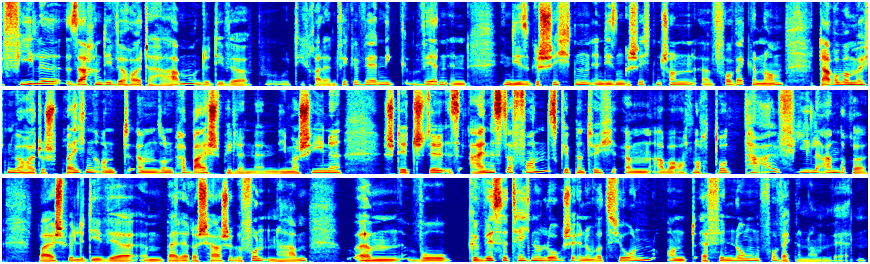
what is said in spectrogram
viele Sachen, die wir heute haben oder die wir, die gerade entwickelt werden, die werden in, in diese Geschichten, in diesen Geschichten schon äh, vorweggenommen. Darüber möchten wir heute sprechen und ähm, so ein paar Beispiele nennen. Die Maschine steht still ist eines davon. Es gibt natürlich ähm, aber auch noch total viele andere Beispiele, die wir ähm, bei der Recherche gefunden haben, ähm, wo gewisse technologische Innovationen und Erfindungen vorweggenommen werden.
